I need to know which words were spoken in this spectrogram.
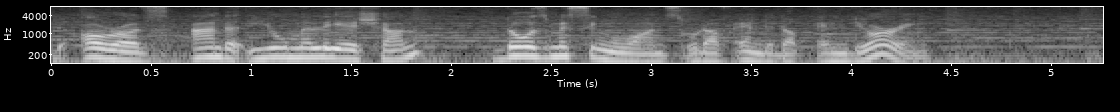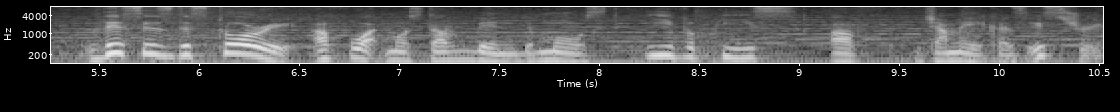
the horrors and humiliation those missing ones would have ended up enduring. This is the story of what must have been the most evil piece of Jamaica's history.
